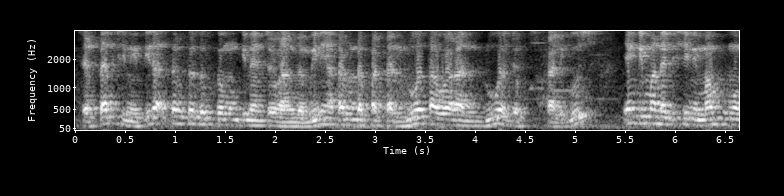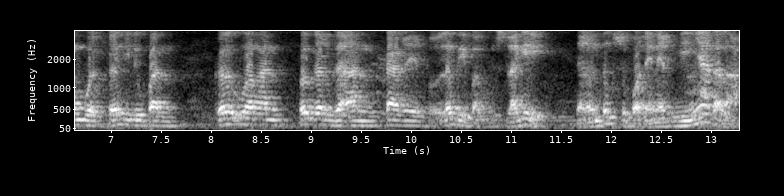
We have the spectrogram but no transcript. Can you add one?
Serta di sini tidak tertutup kemungkinan seorang Gemini akan mendapatkan dua tawaran dua job sekaligus yang di mana di sini mampu membuat kehidupan keuangan pekerjaan karir lebih bagus lagi. Dan untuk support energinya adalah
